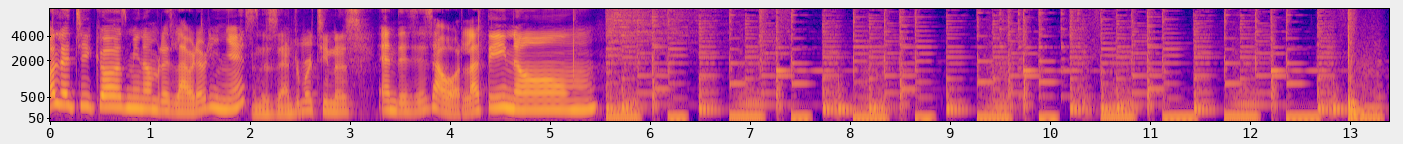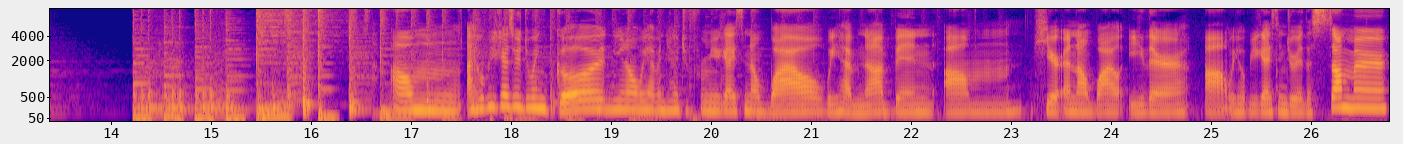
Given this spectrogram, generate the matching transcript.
Hola chicos, mi nombre es Laura Briñez. And this is Andrew Martinez. And this is Sabor Latino. Um, I hope you guys are doing good. You know, we haven't heard from you guys in a while. We have not been um here in a while either. Uh, we hope you guys enjoy the summer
